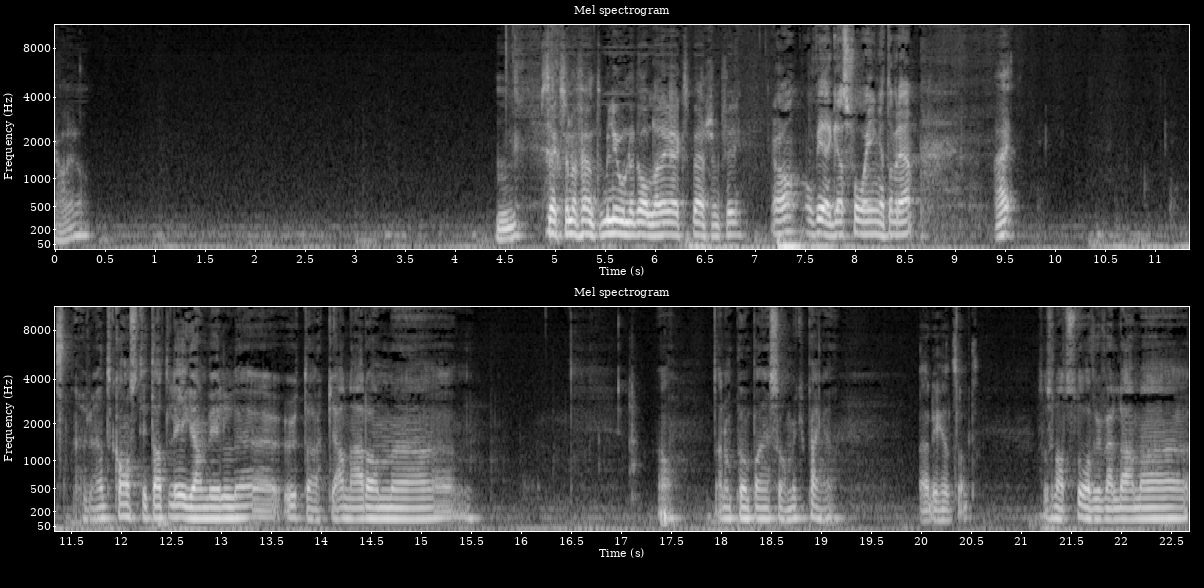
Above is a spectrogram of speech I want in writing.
Ja, ja. Mm. 650 miljoner dollar i expansion fee. Ja, och Vegas får inget av det. Nej. Det är inte konstigt att ligan vill uh, utöka när de uh, Där de pumpar in så mycket pengar. Ja, det är helt sant. Så snart står vi väl där med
